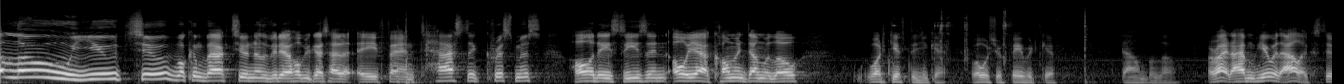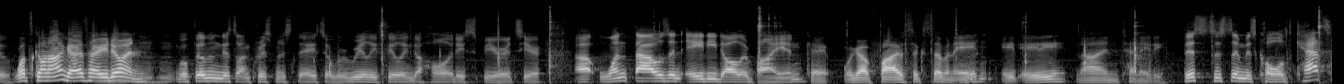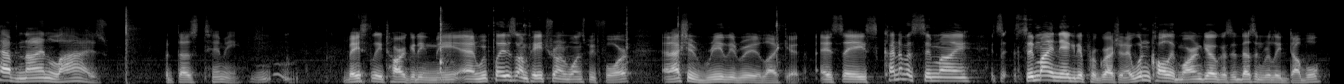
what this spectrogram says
Hello, YouTube. Welcome back to another video. I hope you guys had a fantastic Christmas holiday season. Oh yeah, comment down below. What gift did you get? What was your favorite gift? Down below. All right, I'm here with Alex too. What's going on, guys? How are you doing? Mhm. We're filming this on Christmas Day, so we're really feeling the holiday spirits here. Uh, $1,080 buy-in. Okay, we got five, six, seven, eight, Mm-hmm. 880, 9, 1080. This system is called Cats Have Nine Lives, but does Timmy. Mm. Basically targeting me. And we played this on Patreon once before, and I actually really, really like it. It's a kind of a semi, it's a semi-negative progression. I wouldn't call it martingale because it doesn't really double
